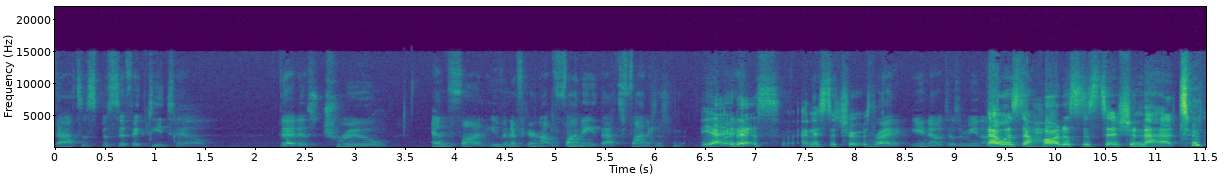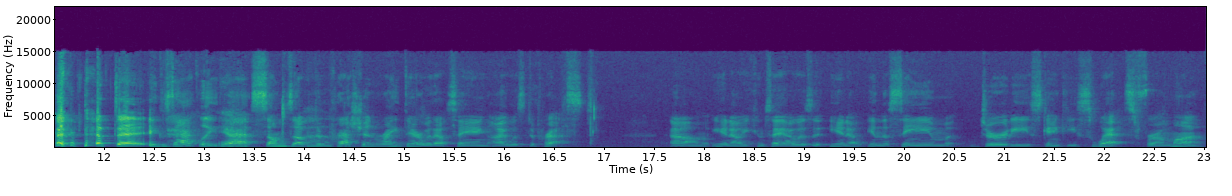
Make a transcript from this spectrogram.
that's a specific detail that is true and fun even if you're not funny that's funny Yeah, right? it is, and it's the truth. right you know it doesn't mean That was the hardest decision I had to make that day. Exactly. Yeah. That sums up depression right there without saying I was depressed. Um, you know, you can say I was, you know, in the same dirty, skanky sweats for a month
